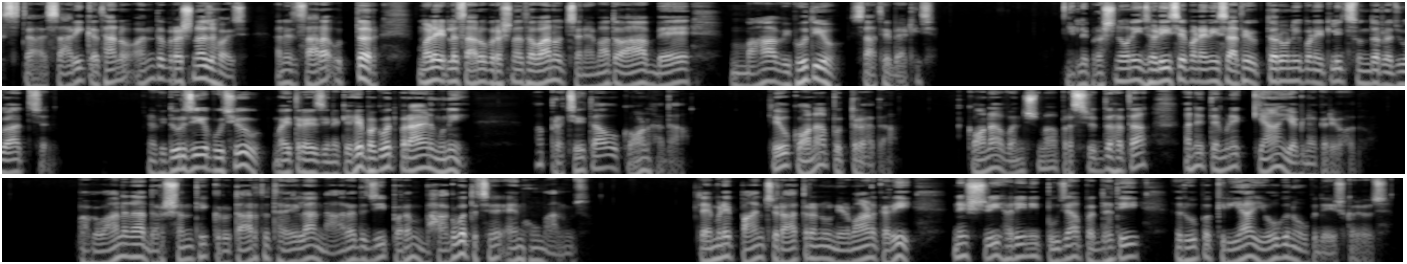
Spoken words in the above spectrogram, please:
સારી કથાનો અંત પ્રશ્ન જ હોય છે અને સારા ઉત્તર મળે એટલે સારો પ્રશ્ન થવાનો જ છે ને. એમાં તો આ બે મહાવિભૂતિઓ સાથે બેઠી છે. એટલે પ્રશ્નોની જડી છે પણ એની સાથે ઉત્તરોની પણ એટલી જ સુંદર રજૂઆત છે. વિદુરજીએ પૂછ્યું મૈત્રેયજીને કે, હે ભગવત પરાયણ મુનિ, આ પ્રચેતાઓ કોણ હતા? તેઓ કોના પુત્ર હતા? કોના વંશમાં પ્રસિદ્ધ હતા અને તેમણે ક્યાં યજ્ઞ કર્યો હતો? ભગવાનના દર્શનથી કૃતાર્થ થયેલા નારદજી પરમ ભાગવત છે એમ હું માનું છું. તેમણે પાંચ રાત્રનું નિર્માણ કરી ને શ્રીહરિની પૂજા પદ્ધતિ રૂપ ક્રિયા યોગનો ઉપદેશ કર્યો છે.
